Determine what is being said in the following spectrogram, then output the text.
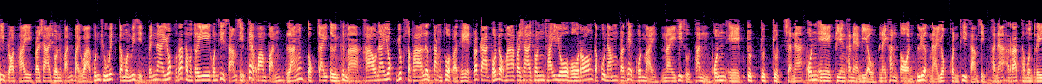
ที่ปลอดภัย ประชาชนฝันไปว่าคุณชูวิทย์กมลวิสิทธิ์เป็นนายกรัฐมนตรีคนที่ 30 แค่ความฝันหลังตกใจตื่นขึ้นมา ข่าวนายกยุบสภาเลือกตั้งทั่วประเทศ ประกาศผลออกมาประชาชนใชัยโยโห่ร้องกับผู้นำประเทศคนใหม่ ในที่สุดท่านพลเอกจุดจุดจุดชนะพลเอกเพียงคะแนนเดียว ในขั้นตอนเลือกนายกคนที่ 30 คณะรัฐมนตรี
